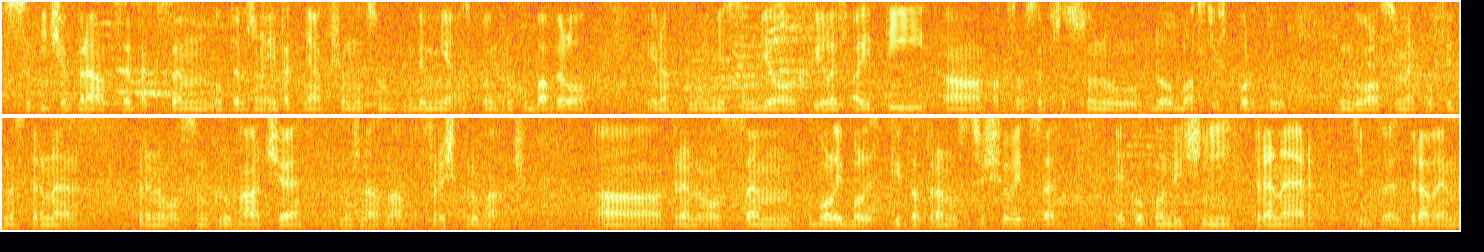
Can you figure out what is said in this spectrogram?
Co se týče práce, tak jsem otevřený tak nějak všemu, co by mě aspoň trochu bavilo. Jinak původně jsem dělal chvíli v IT a pak jsem se přesunul do oblasti sportu. Fungoval jsem jako fitness trenér, trénoval jsem kruháče, možná znáte Fresh kruháč. Trénoval jsem volejbalistky Tatranu Střešovice jako kondiční trenér, tímto je zdravím.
